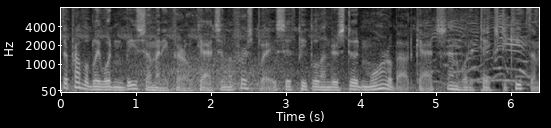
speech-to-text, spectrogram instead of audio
There probably wouldn't be so many feral cats in the first place if people understood more about cats and what it takes to keep them.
